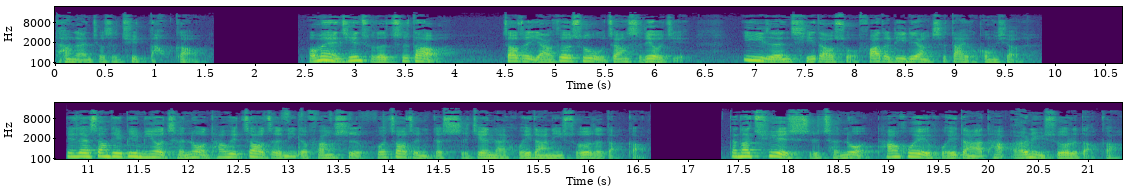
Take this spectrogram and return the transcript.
当然就是去祷告。我们很清楚的知道。照着雅各书五章十六节，一人祈祷所发的力量是大有功效的。现在上帝并没有承诺他会照着你的方式或照着你的时间来回答你所有的祷告，但他确实承诺他会回答他儿女所有的祷告。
